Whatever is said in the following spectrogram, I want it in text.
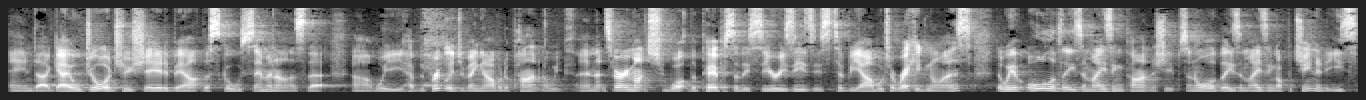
and uh, Gail George, who shared about the school seminars that uh, we have the privilege of being able to partner with. And that's very much what the purpose of this series is, is to be able to recognise that we have all of these amazing partnerships and all of these amazing opportunities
